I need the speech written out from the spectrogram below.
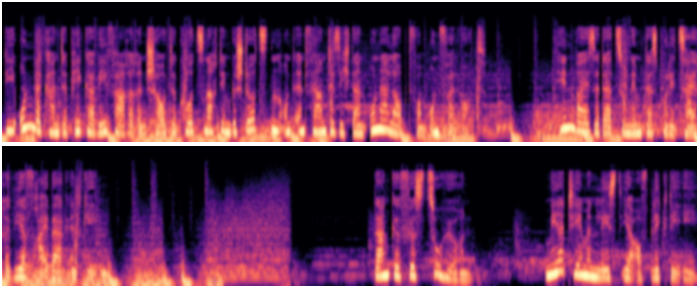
Die unbekannte Pkw-Fahrerin schaute kurz nach dem Gestürzten und entfernte sich dann unerlaubt vom Unfallort. Hinweise dazu nimmt das Polizeirevier Freiberg entgegen. Danke fürs Zuhören. Mehr Themen lest ihr auf blick.de.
